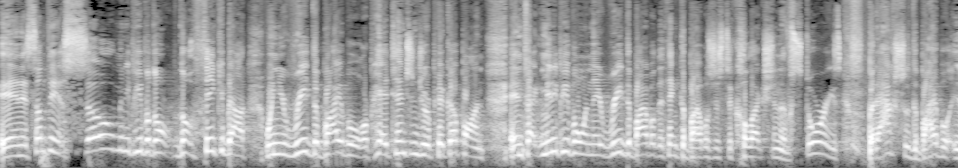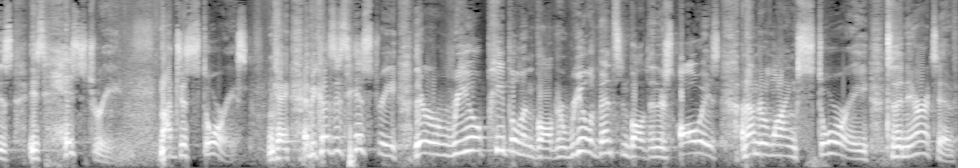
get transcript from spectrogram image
and it's something that so many people don't, don't think about when you read the Bible or pay attention to or pick up on. In fact, many people, when they read the Bible, they think the Bible is just a collection of stories, but actually, the Bible is, is history, not just stories. Okay? And because it's history, there are real people involved and real events involved, and there's always an underlying story to the narrative.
